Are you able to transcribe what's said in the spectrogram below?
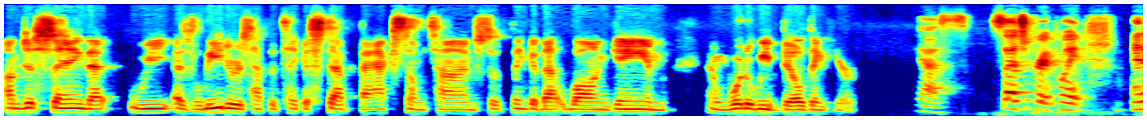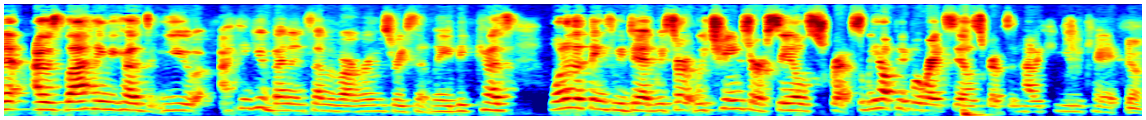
I'm just saying that we as leaders have to take a step back sometimes to think of that long game and what are we building here? Yes, such a great point. And I was laughing because you, I think you've been in some of our rooms recently because one of the things we did, we started, we changed our sales script. So we help people write sales scripts and how to communicate. Yeah.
